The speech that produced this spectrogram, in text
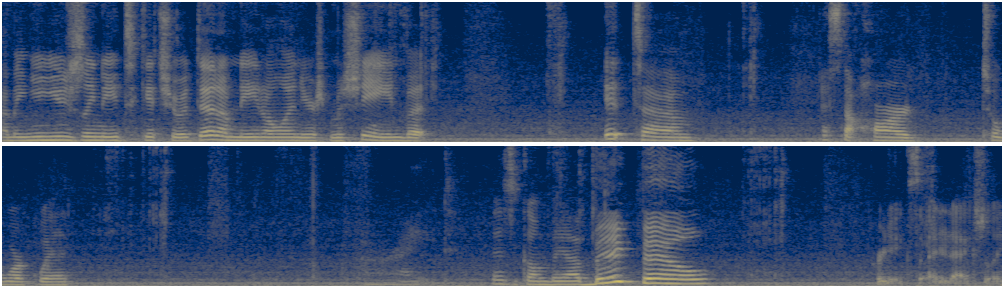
I mean, you usually need to get you a denim needle in your machine, but it um, it's not hard to work with. All right, this is gonna be a big bill. Pretty excited actually.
